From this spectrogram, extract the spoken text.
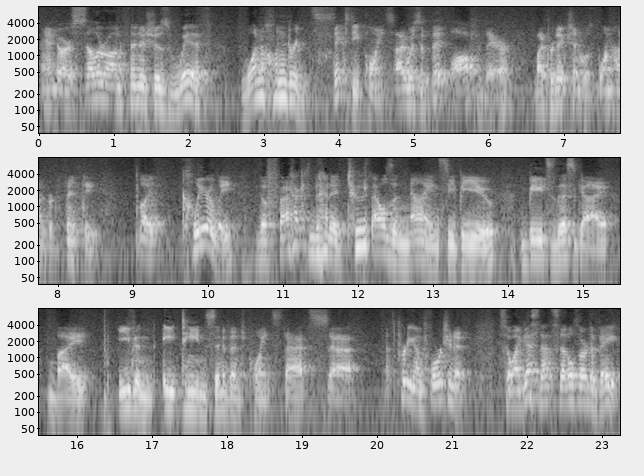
And our Celeron finishes with 160 points. I was a bit off there. My prediction was 150. But clearly, the fact that a 2009 CPU beats this guy by even 18 Cinebench points, that's, uh, that's pretty unfortunate. So I guess that settles our debate.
